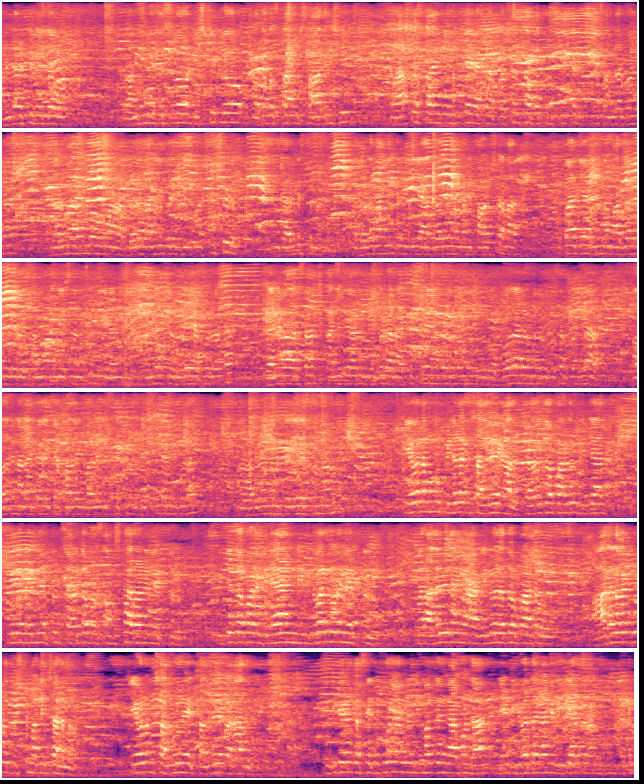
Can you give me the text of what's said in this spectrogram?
అండర్కి ట్వెల్వ్లో running రేస్లో డిస్టిక్లో ప్రథమ స్థానం సాధించి రాష్ట్ర స్థాయిలో ఉంటే అక్కడ ప్రశంసాపత్రం స్వీకరించిన సందర్భంగా ధర్మారంలో మా దొడ రంజిత్ మా శిష్యుడు మీకు అర్పిస్తున్నాను మా దొడ రంజిత్ ఆధ్వర్యంలో మరి పాఠశాల ఉపాధ్యాయ బృందం ఆధ్వర్యంలో ఈరోజు సన్మానం చేసినందుకు మీరు అందరికీ హృదయపూర్వక ధన్యవాదాలు సార్. పండిత్ గారు మీరు కూడా నా శిష్యుడైనప్పటికీ మీరు హోదాలో ఉన్నారు ఉపసర్పంగా పదవిని అలంకరించే పదవికి మళ్ళీ కూడా అభినందనలు తెలియజేస్తున్నాను. కేవలము పిల్లలకు చదివే కాదు చదువుతో పాటు విద్యార్థులు ఏం నేర్పుతుంది చదువుతో పాటు సంస్కారాన్ని నేర్పుతుంది విద్యతో పాటు వినయాన్ని విలువలు కూడా నేర్పుతుంది మరి అదేవిధంగా ఆ విలువలతో పాటు ఆటల వైపు కూడా దృష్టి మళ్ళించాలి మనం. కేవలం చదువులే చదువులే పడాదు ఇంటికి కనుక సెల్ నిమగ్నం కాకుండా నేటి యువత కానీ విద్యార్థులందరూ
